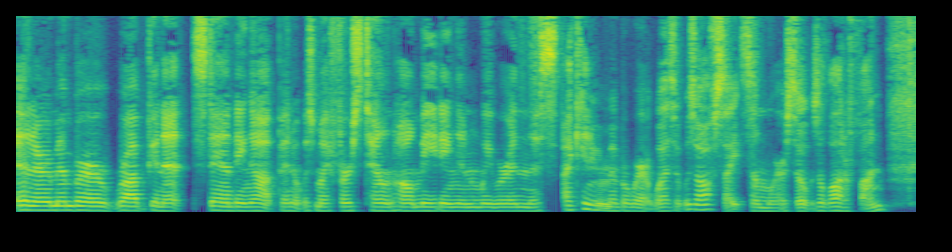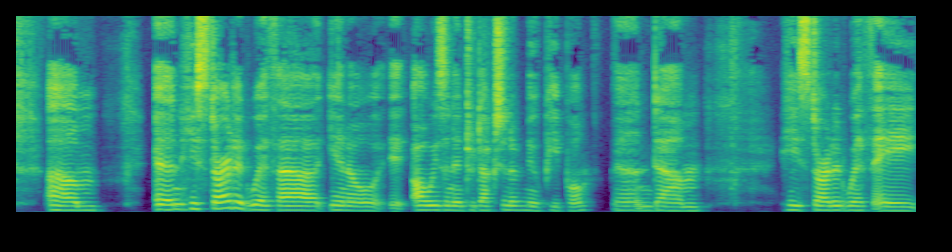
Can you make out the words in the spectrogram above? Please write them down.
And I remember Rob Guenette standing up, and it was my first town hall meeting, and we were in this. I can't even remember where it was. It was offsite somewhere, so it was a lot of fun. Um, and he started with, uh, you know, it, always an introduction of new people, and um, he started with a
